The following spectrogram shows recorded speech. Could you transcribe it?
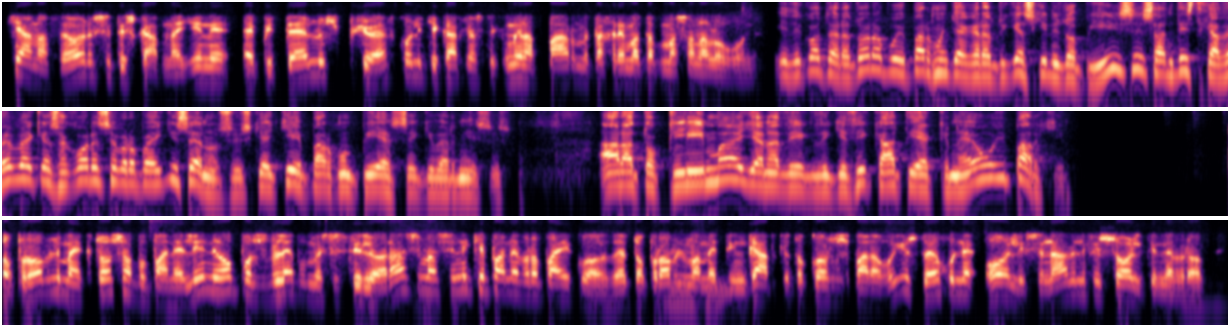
και αναθεώρηση της ΚΑΠ. Να γίνει επιτέλους πιο εύκολη και κάποια στιγμή να πάρουμε τα χρήματα που μας αναλογούν. Ειδικότερα τώρα που υπάρχουν και αγρατικές κινητοποιήσεις, αντίστοιχα βέβαια και σε χώρες της Ευρωπαϊκής Ένωσης και εκεί υπάρχουν πιέσεις σε κυβερνήσεις. Άρα το κλίμα για να διεκδικηθεί κάτι εκ νέου υπάρχει. Το πρόβλημα εκτός από Πανελλήνη όπως βλέπουμε στις τηλεοράσεις μας είναι και πανευρωπαϊκό. το πρόβλημα με την ΚΑΠ και το κόστος παραγωγής το έχουν όλοι οι συνάδελφοι σε όλη την ευρωπη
